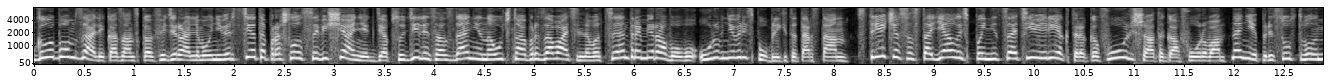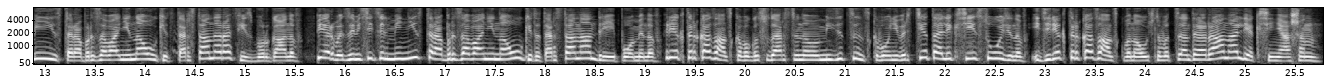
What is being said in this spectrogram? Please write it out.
В Голубом зале Казанского федерального университета прошло совещание, где обсудили создание научно-образовательного центра мирового уровня в Республике Татарстан. Встреча состоялась по инициативе ректора КФУ Ильшата Гафурова. На ней присутствовал министр образования и науки Татарстана Рафис Бурганов, первый заместитель министра образования и науки Татарстана Андрей Поминов, ректор Казанского государственного медицинского университета Алексей Содинов и директор Казанского научного центра РАН Олег Синяшин.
